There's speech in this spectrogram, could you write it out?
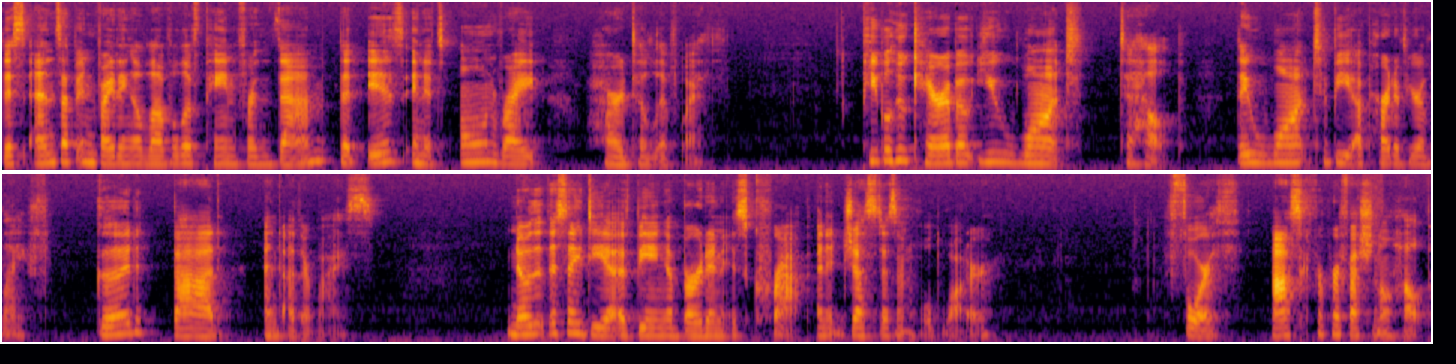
This ends up inviting a level of pain for them that is, in its own right, hard to live with. People who care about you want to help, they want to be a part of your life, good, bad, and otherwise. Know that this idea of being a burden is crap and it just doesn't hold water. Fourth, ask for professional help.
